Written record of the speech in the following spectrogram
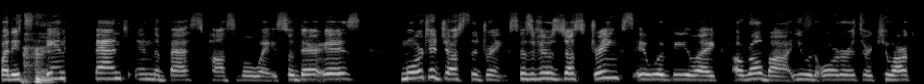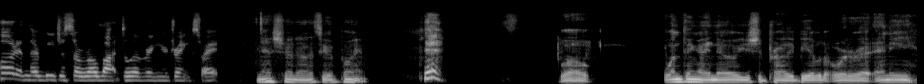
but it's in, meant in the best possible way. So there is more to just the drinks because if it was just drinks it would be like a robot. You would order it through a qr code and there'd be just a robot delivering your drinks right? Yeah sure no that's a good point. Yeah. Well one thing i know you should probably be able to order at any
